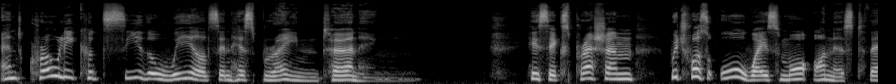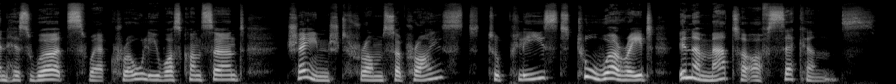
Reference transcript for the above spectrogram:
and Crowley could see the wheels in his brain turning. His expression, which was always more honest than his words where Crowley was concerned, changed from surprised to pleased to worried in a matter of seconds.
